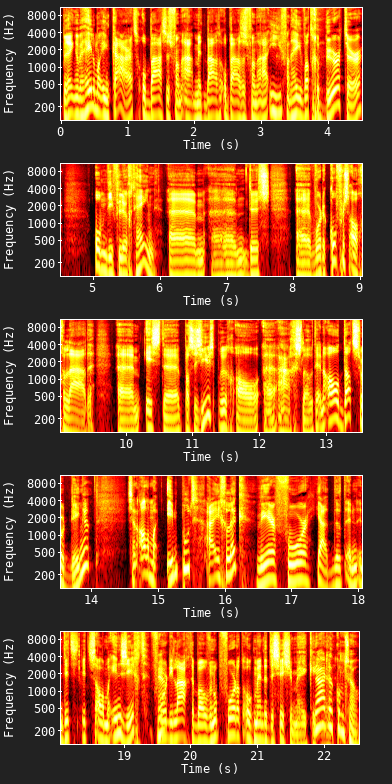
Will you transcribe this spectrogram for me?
brengen we helemaal in kaart op basis van, met basis, op basis van AI van hey, wat gebeurt er om die vlucht heen. Ehm, ehm, dus eh, worden koffers al geladen? Ehm, is de passagiersbrug al eh, aangesloten? En al dat soort dingen zijn allemaal input eigenlijk weer voor, ja, dat, en dit, dit is allemaal inzicht voor Ja. die laag erbovenop, voor dat augmented decision making. Ja, dat komt zo.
